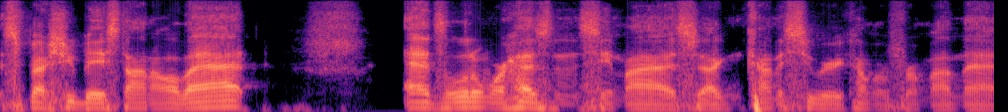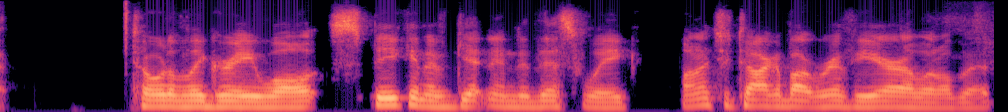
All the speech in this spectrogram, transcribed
Especially based on all that. Adds a little more hesitancy in my eyes. So I can kind of see where you're coming from on that. Totally agree. Well, speaking of getting into this week, why don't you talk about Riviera a little bit?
